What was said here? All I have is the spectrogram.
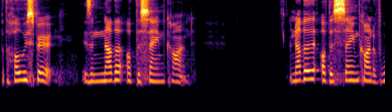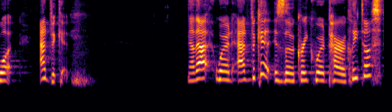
But the Holy Spirit is another of the same kind. Another of the same kind of what? Advocate. Now, that word advocate is the Greek word parakletos,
